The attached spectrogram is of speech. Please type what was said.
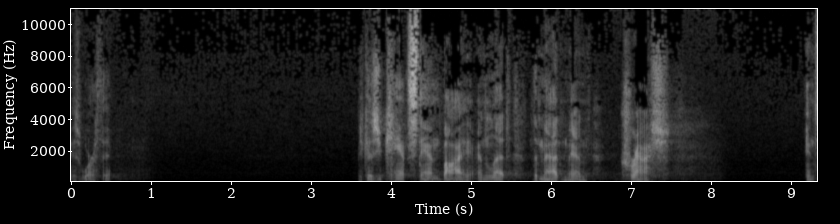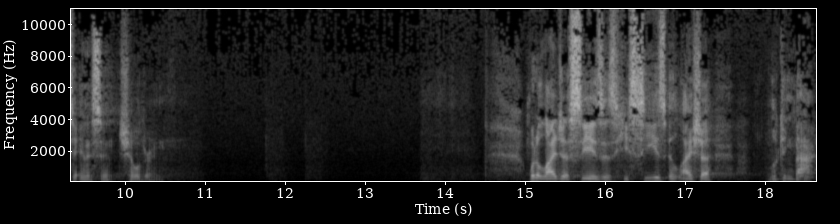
is worth it. Because you can't stand by and let the madman crash into innocent children. What Elijah sees is he sees Elisha looking back.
